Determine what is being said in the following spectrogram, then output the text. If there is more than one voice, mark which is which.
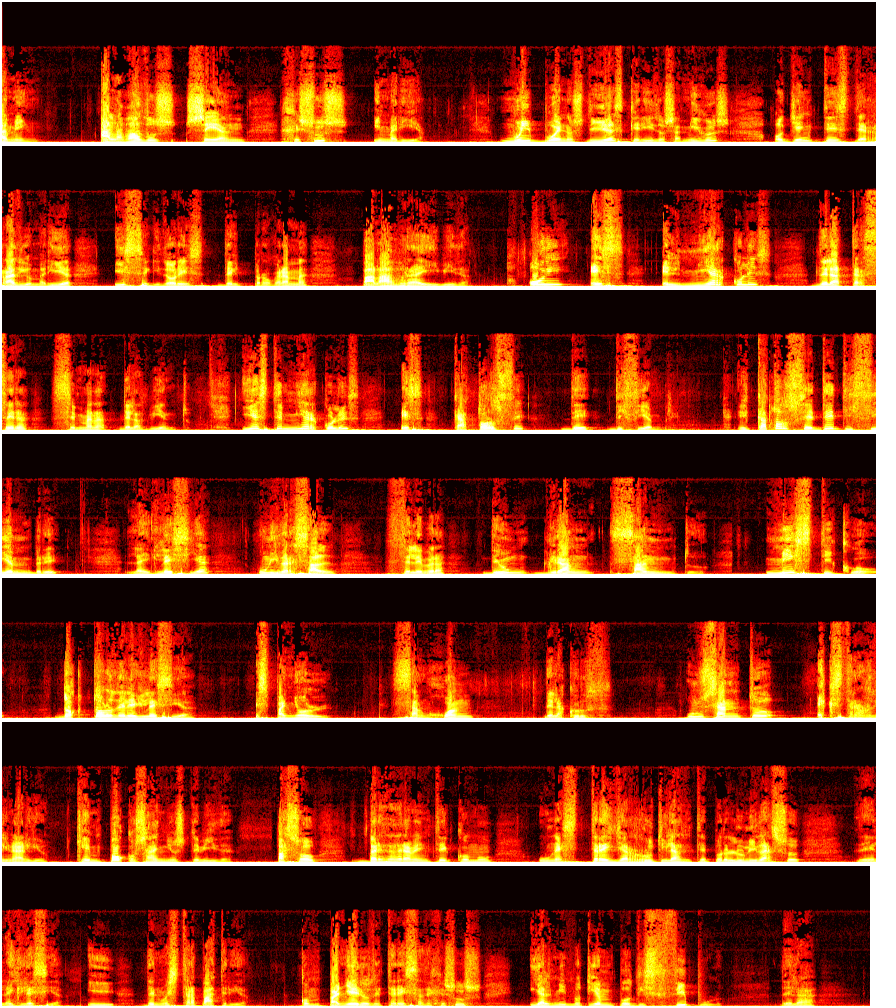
Speaker 1: Amén. Alabados sean Jesús y María. Muy buenos días, queridos amigos, oyentes de Radio María y seguidores del programa Palabra y Vida. Hoy es el miércoles de la tercera semana del Adviento. Y este miércoles es 14 de diciembre. El 14 de diciembre, la Iglesia Universal celebra de un gran santo, místico, doctor de la Iglesia, español, San Juan de la Cruz. Un santo extraordinario, que en pocos años de vida pasó verdaderamente como una estrella rutilante por el universo de la Iglesia y de nuestra patria, compañero de Teresa de Jesús y al mismo tiempo discípulo de la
